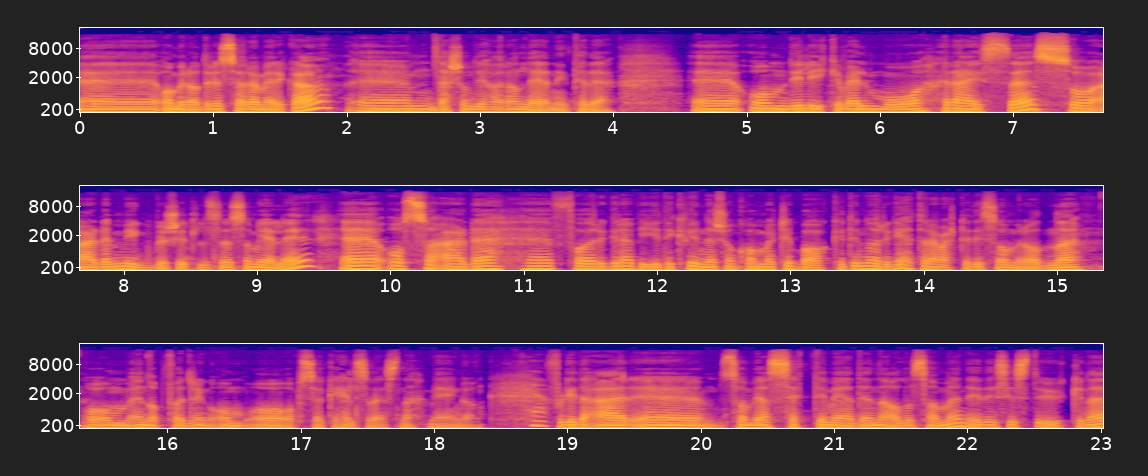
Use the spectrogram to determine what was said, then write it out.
eh, områder i Sør-Amerika, eh, dersom de har anledning til det. Eh, om de likevel må reise, så er det myggbeskyttelse som gjelder. Eh, og så er det eh, for gravide kvinner som kommer tilbake til Norge etter å ha vært i disse områdene, om en oppfordring om å oppsøke helsevesenet med en gang. Ja. Fordi det er, eh, som vi har sett i mediene alle sammen i de siste ukene,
